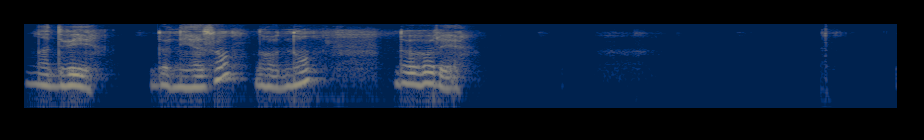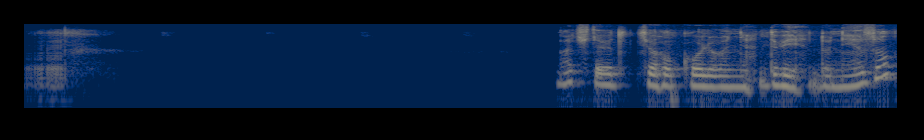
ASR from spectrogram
На дві донизу, на одну догори. Бачите, від цього вколювання дві донизу,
